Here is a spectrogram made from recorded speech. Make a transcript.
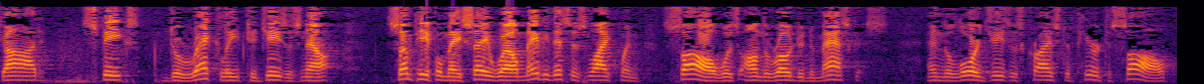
God speaks directly to Jesus. Now, some people may say, well, maybe this is like when Saul was on the road to Damascus and the Lord Jesus Christ appeared to Saul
